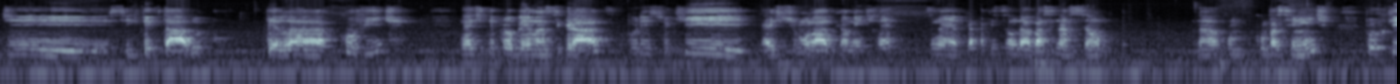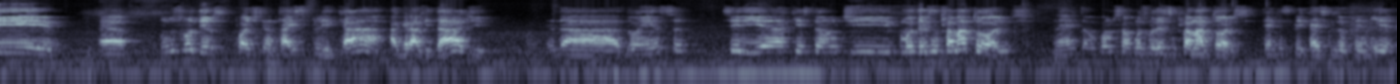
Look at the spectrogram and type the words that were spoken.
de ser infectado pela Covid, né, de ter problemas graves, por isso que é estimulado realmente, né, na época, a questão da vacinação né, com, com o paciente, porque é, um dos modelos que pode tentar explicar a gravidade da doença seria a questão de modelos inflamatórios. Né? Então, como são alguns modelos inflamatórios que tentam explicar a esquizofrenia,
